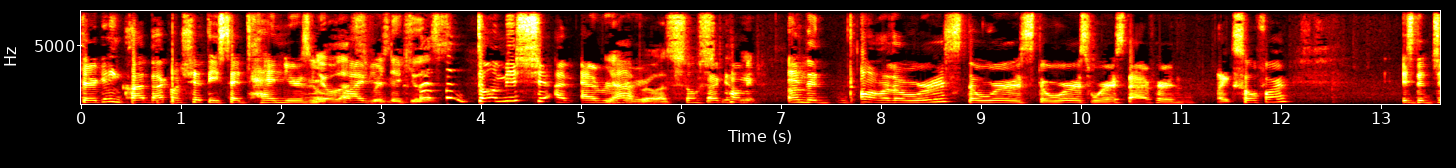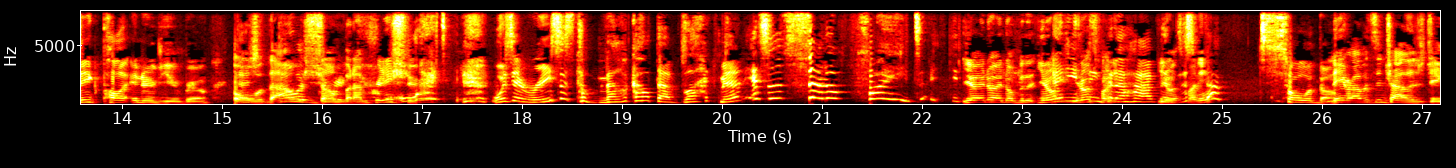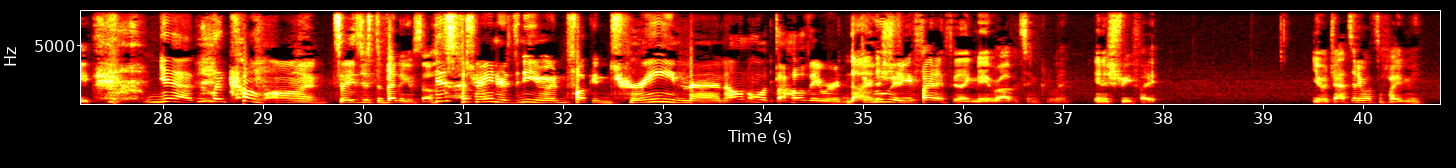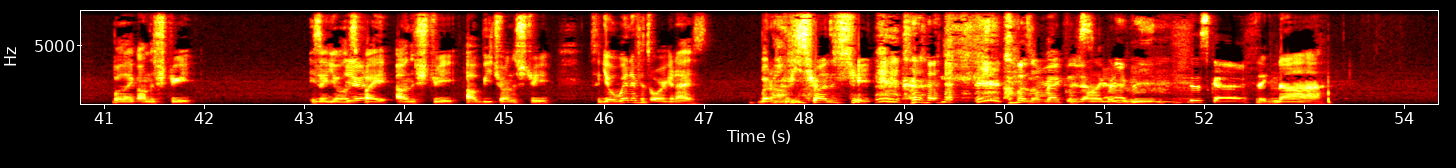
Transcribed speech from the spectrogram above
they're getting clapped back on shit they said ten years ago. Yo, that's years ago. ridiculous. That's the dumbest shit I've ever Yeah, heard. bro, that's so That stupid. comment and the oh the worst, the worst, the worst, worst that I've heard like so far is the Jake Paul interview, bro. Oh, that dumb was shit. dumb, but I'm pretty sure- What was it racist to knock out that black man? It's a setup fight. Yeah, I know, I know, but you know, Anything you know what's could funny? have happened. You know what's funny? that- so dumb. Nate Robinson challenged Jake, Yeah, like come on. so he's just defending himself. His trainers didn't even fucking train, man. I don't know what the hell they were no, doing. in a street fight, I feel like Nate Robinson could win. In a street fight. Yo, Chad said he wants to fight me, but like on the street. He's like, yo, let's Yeah. fight on the street. I'll beat you on the street. He's like, yo, win if it's organized, but I'll beat you on the street. I was on reckless. I'm like, what do you mean? This guy. He's like, nah.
